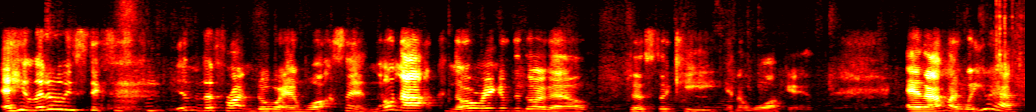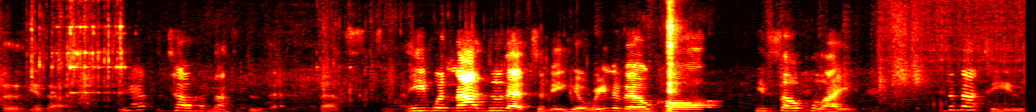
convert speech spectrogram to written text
And he literally sticks his key in the front door and walks in. No knock, no ring of the doorbell, just a key and a walk in. And I'm like, well, you have to, you know, you have to tell him not to do that. That's he would not do that to me. He'll ring the bell, call. He's so polite, but not to you.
